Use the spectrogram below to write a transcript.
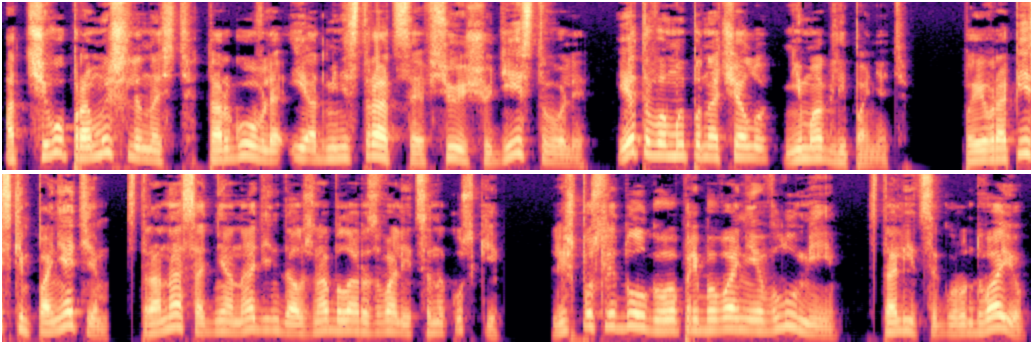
От чего промышленность, торговля и администрация все еще действовали, этого мы поначалу не могли понять. По европейским понятиям, страна со дня на день должна была развалиться на куски. Лишь после долгого пребывания в Лумии, столице Гурундваю,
